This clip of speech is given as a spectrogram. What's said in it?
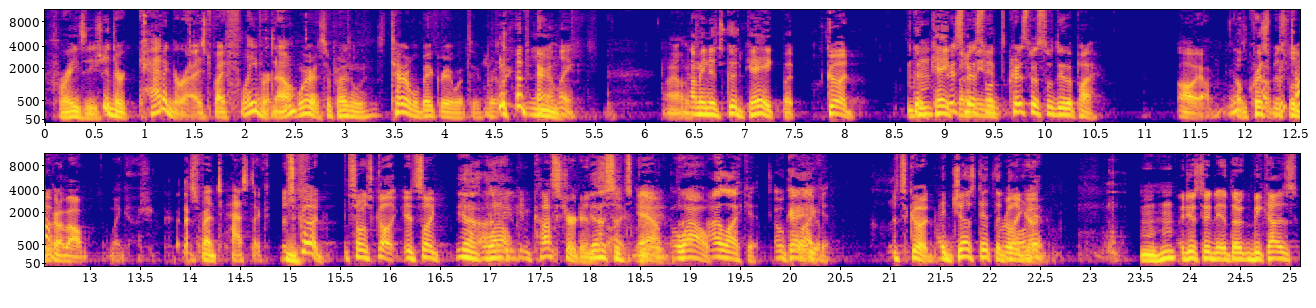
Crazy. Usually they're categorized by flavor. No. Weren't surprisingly. It's a terrible bakery I went to. apparently. Apparently. Mm. All right, let me I mean, it's good cake, but Good. it's good mm-hmm. cake. But I Christmas, mean, will, it's- Christmas will do the pie. Oh yeah. no, Christmas. What are will we do- talking about? Oh my gosh. It's fantastic. It's good. So it's got, it's like Yeah, I- cake and custard inside. Yes, it's great. Yeah. Oh, wow. I like it. Okay. I like it. It's good. I just hit the Really donut. good. Mm-hmm. I just did it the, because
